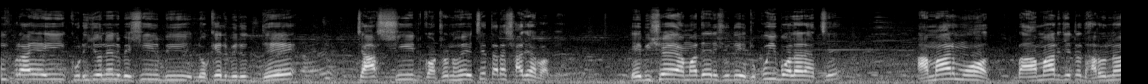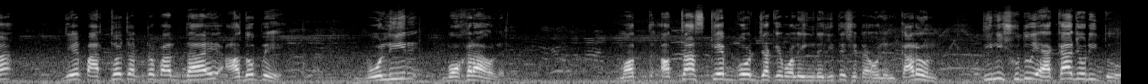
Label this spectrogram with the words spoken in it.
প্রায় এই কুড়ি জনের বেশি লোকের বিরুদ্ধে চার্জশিট গঠন হয়েছে, তারা সাজা পাবে। এ বিষয়ে আমাদের শুধু এটুকুই বলার আছে, আমার মত বা আমার যেটা ধারণা যে পার্থ চট্টোপাধ্যায় আদপে বলির বকরা হলেন। মত- অর্থাৎ স্কেপ গোড যাকে বলে ইংরেজিতে সেটা হলেন। কারণ তিনি শুধু একা জড়িত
